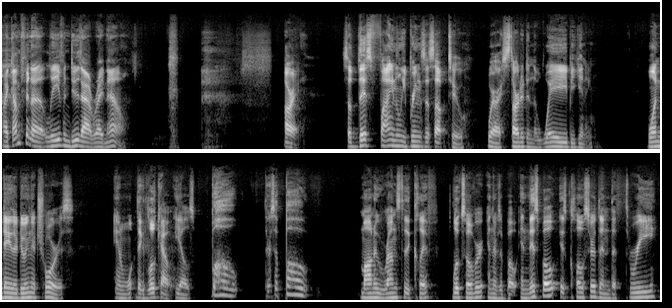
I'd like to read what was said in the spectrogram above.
Like I'm finna leave and do that right now. All right. So this finally brings us up to where I started in the way beginning. One day they're doing their chores and the lookout yells, Boat! There's a boat. Manu runs to the cliff, looks over, and there's a boat. And this boat is closer than the three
